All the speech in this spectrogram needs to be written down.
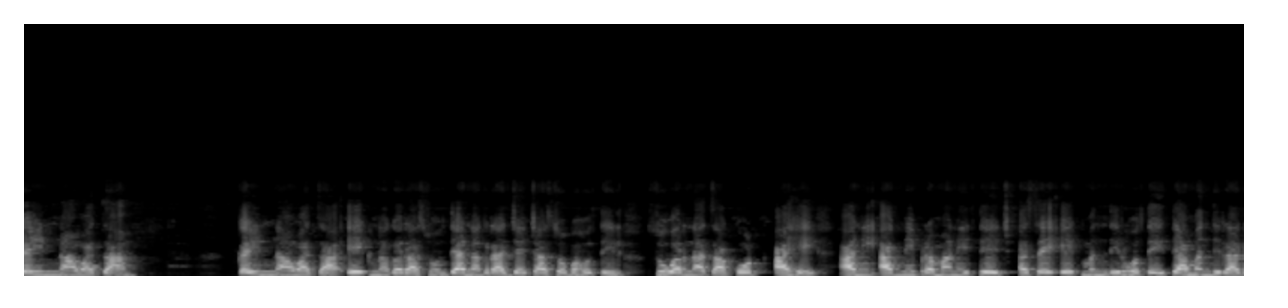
कैन नावाचा एक नगर असून त्या नगरात ज्याच्या स्वभावतील सुवर्णाचा कोट आहे आणि अग्निप्रमाणे तेज असे एक मंदिर होते. त्या मंदिरात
